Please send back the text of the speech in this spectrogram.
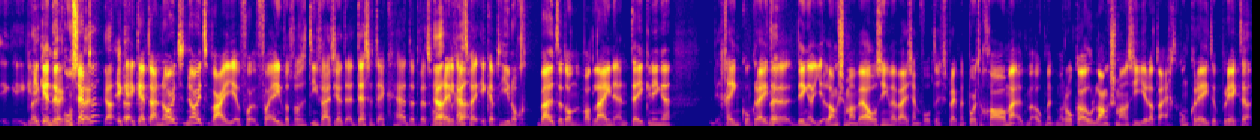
Ik, ik, nee, ik ken de concepten. Nee, ja, ik, ja. ik heb daar nooit, nooit waar je voor, voor één, wat was het, 10, 15 jaar, Desertec, hè, dat werd wel ja, redelijk uitgesproken. Ik heb hier nog buiten dan wat lijnen en tekeningen. Geen concrete dingen. Langzaamaan wel zien we. Wij zijn bijvoorbeeld in gesprek met Portugal, maar ook met Marokko. Langzaamaan zie je dat er echt concrete projecten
